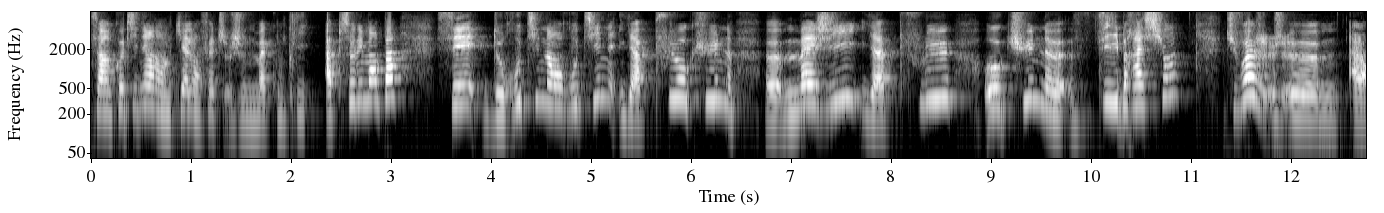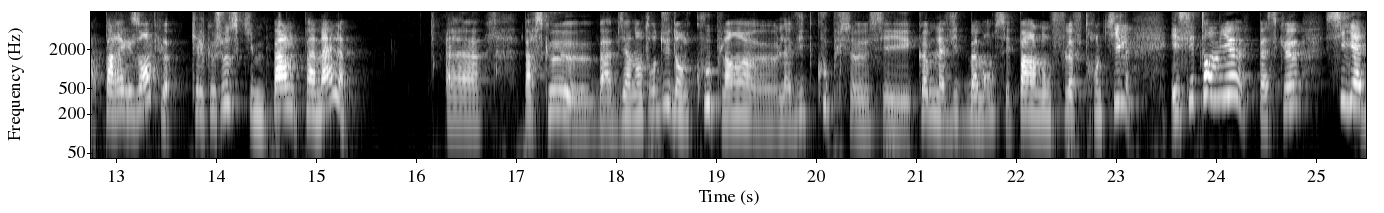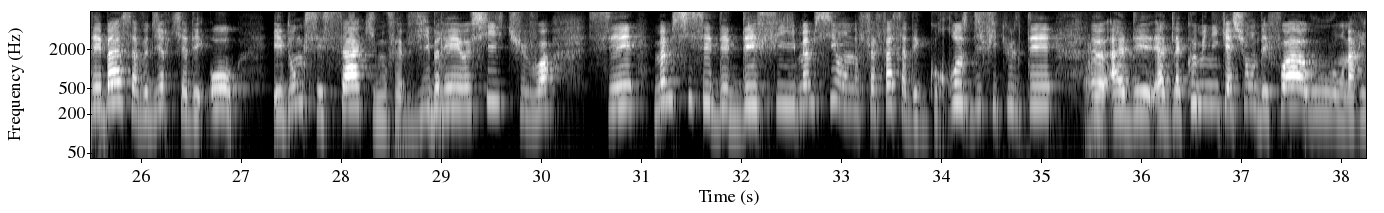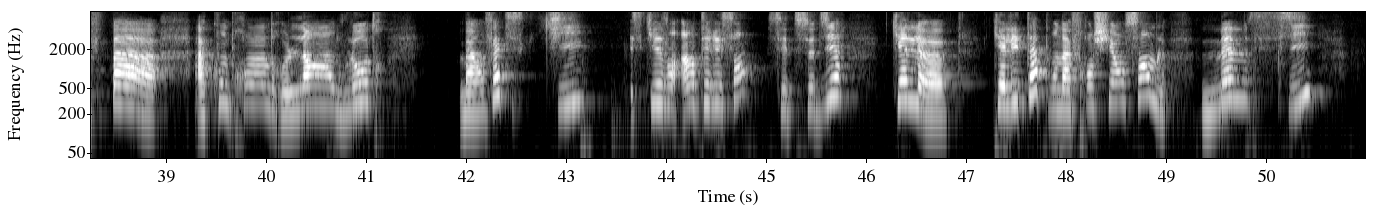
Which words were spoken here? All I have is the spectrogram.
C'est un quotidien dans lequel, en fait, je ne m'accomplis absolument pas. C'est de routine en routine. Il n'y a plus aucune euh, magie, il n'y a plus aucune vibration. Tu vois, euh, alors par exemple, quelque chose qui me parle pas mal. Euh, parce que, bah, bien entendu, dans le couple, hein, la vie de couple, c'est comme la vie de maman, c'est pas un long fleuve tranquille. Et c'est tant mieux, parce que s'il y a des bas, ça veut dire qu'il y a des hauts. Et donc c'est ça qui nous fait vibrer aussi, tu vois. C'est même si c'est des défis, même si on fait face à des grosses difficultés, euh, à, des, à de la communication des fois où on n'arrive pas à, comprendre l'un ou l'autre, bah en fait ce qui, ce qui est intéressant, c'est de se dire quelle, euh, quelle étape on a franchi ensemble, même si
